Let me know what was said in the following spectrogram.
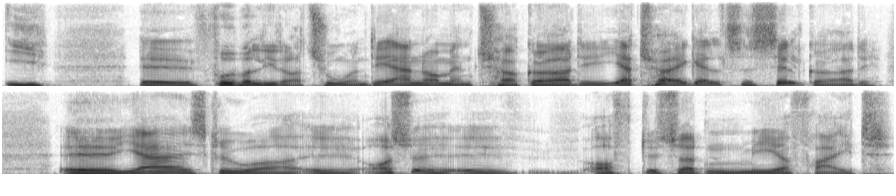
i øh, fodboldlitteraturen. Det er, når man tør gøre det. Jeg tør ikke altid selv gøre det. Øh, jeg skriver øh, også øh, ofte sådan mere fra et,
